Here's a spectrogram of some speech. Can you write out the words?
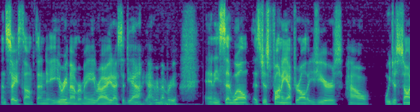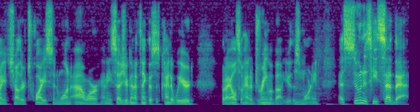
and say something. You remember me, right? I said, Yeah, yeah, I remember you. And he said, Well, it's just funny after all these years how we just saw each other twice in one hour. And he says, You're going to think this is kind of weird, but I also had a dream about you this Mhm. morning. As soon as he said that,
